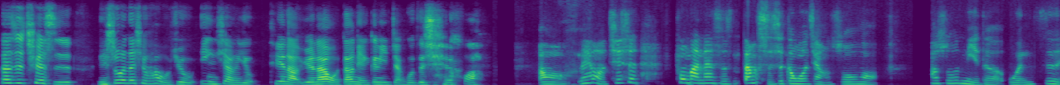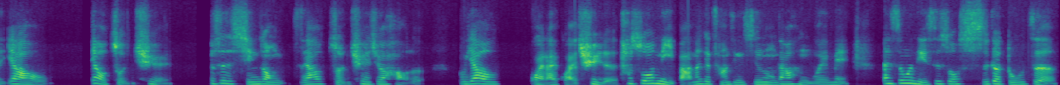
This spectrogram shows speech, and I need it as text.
但是确实，你说的那些话，我就有印象。有天哪，原来我当年跟你讲过这些话。哦，没有，其实富曼当时当时是跟我讲说，哦，他说你的文字要要准确，就是形容只要准确就好了，不要拐来拐去的。他说你把那个场景形容到很唯美，但是问题是说十个读者。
